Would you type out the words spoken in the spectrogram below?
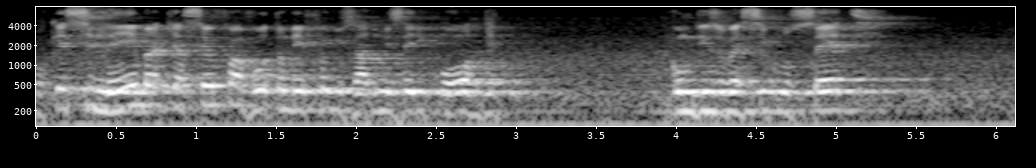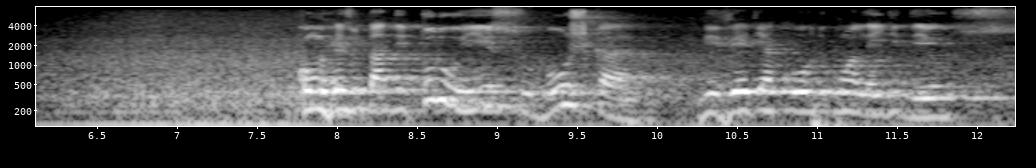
porque se lembra que a seu favor também foi usado misericórdia, como diz o versículo 7. Como resultado de tudo isso, busca viver de acordo com a lei de Deus.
